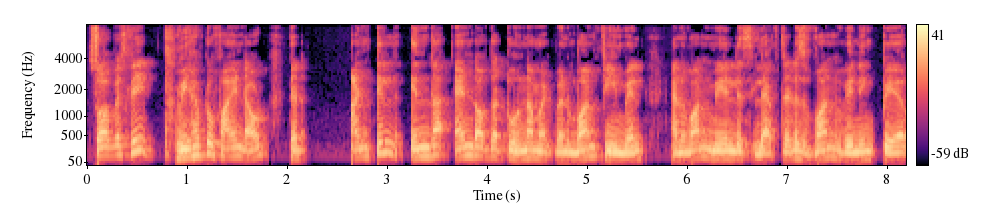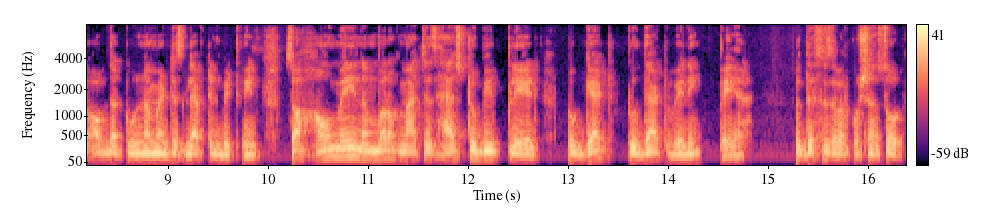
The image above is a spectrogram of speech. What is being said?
So obviously we have to find out that until in the end of the tournament when one female and one male is left that is one winning pair of the tournament is left in between. So how many number of matches has to be played to get to that winning pair? So this is our question. So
